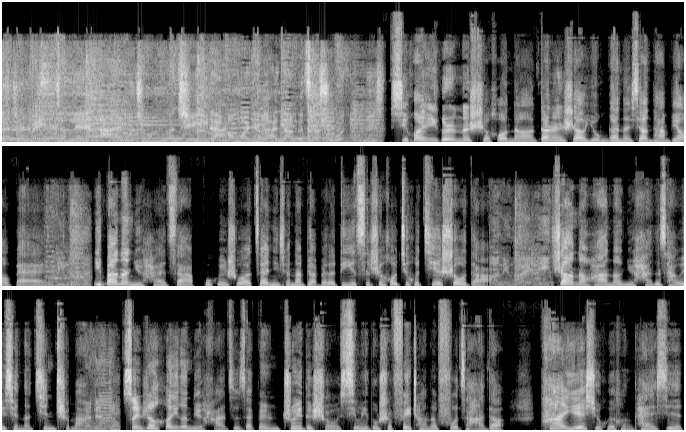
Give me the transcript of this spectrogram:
在这每段恋爱，我充满期待。茫茫人海，哪个才是我的喜欢一个人的时候呢，当然是要勇敢的向他表白。一般的女孩子啊，不会说在你向她表白的第一次之后就会接受的。这样的话呢，女孩子才会显得矜持嘛。所以，任何一个女孩子在被人追的时候，心里都是非常的复杂的。她也许会很开心，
